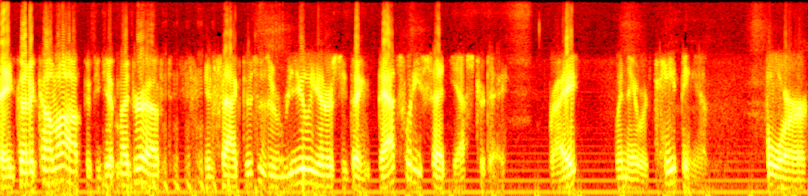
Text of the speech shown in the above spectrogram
Ain't going to come up if you get my drift. In fact, this is a really interesting thing. That's what he said yesterday, right? When they were taping him for,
